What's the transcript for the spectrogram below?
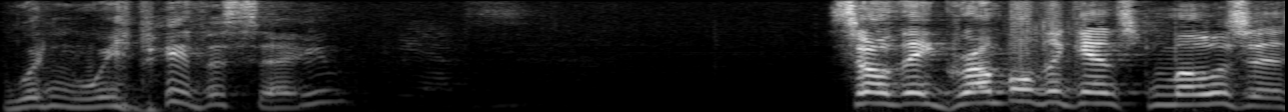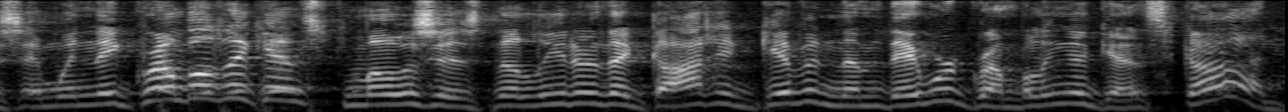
wouldn't we be the same? So they grumbled against Moses, and when they grumbled against Moses, the leader that God had given them, they were grumbling against God.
